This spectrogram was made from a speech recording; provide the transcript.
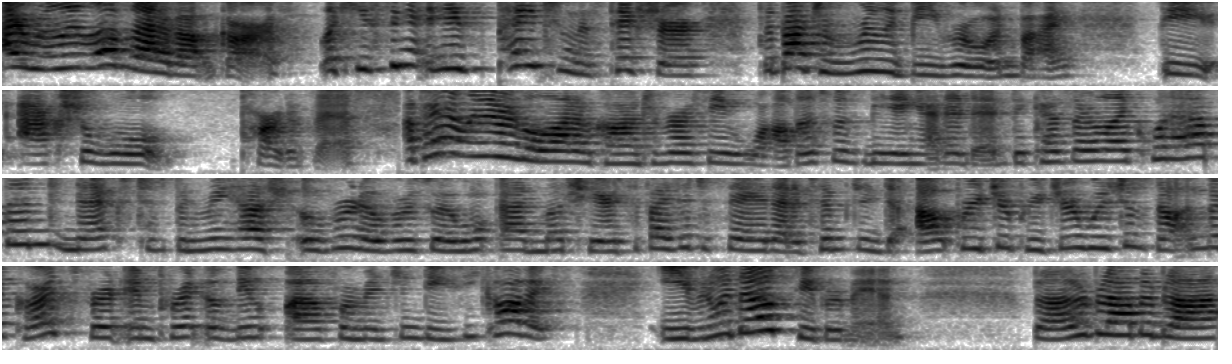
I really love that about Garth. Like he's singing, he's painting this picture. It's about to really be ruined by the actual part of this. Apparently, there was a lot of controversy while this was being edited because they're like, what happened next has been rehashed over and over, so I won't add much here. Suffice it to say that attempting to out Preacher Preacher was just not in the cards for an imprint of the uh, aforementioned DC Comics, even without Superman. Blah blah blah blah blah.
